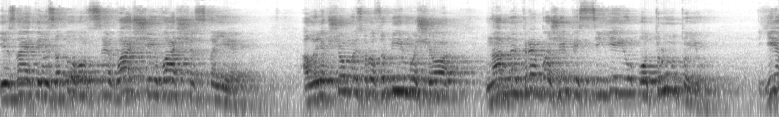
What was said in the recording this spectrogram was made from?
І знаєте, і за того все важче і важче стає. Але якщо ми зрозуміємо, що нам не треба жити з цією отрутою, є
